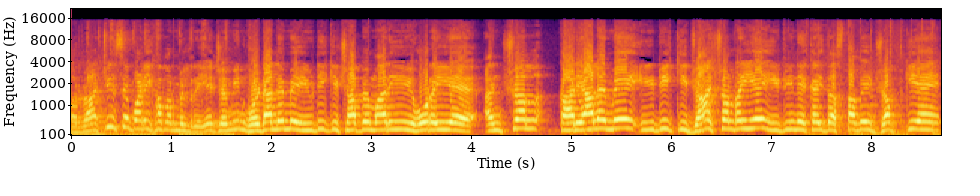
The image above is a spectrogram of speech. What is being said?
और रांची से बड़ी खबर मिल रही है। ज़मीन घोटाले में ईडी की छापेमारी हो रही है। अंचल कार्यालय में ईडी की जाँच चल रही है। ईडी ने कई दस्तावेज़ जब्त किए हैं।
